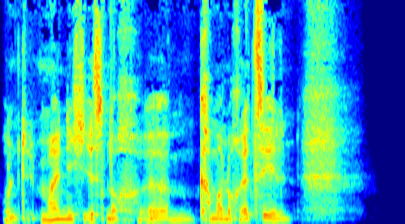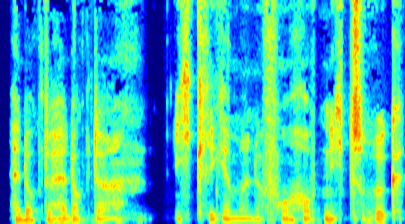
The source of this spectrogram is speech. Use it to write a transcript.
und meine ich, ist noch, ähm, kann man noch erzählen. Herr Doktor, Herr Doktor, ich kriege meine Vorhaut nicht zurück.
